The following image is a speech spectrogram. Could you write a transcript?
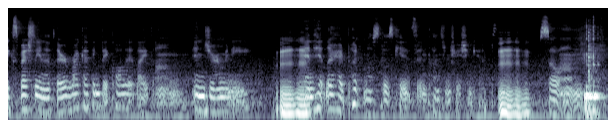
Especially in the Third Reich, I think they call it, like um, in Germany. hmm And Hitler had put most of those kids in concentration camps. hmm So um,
